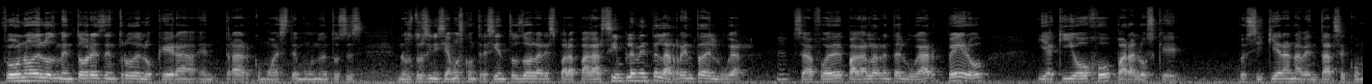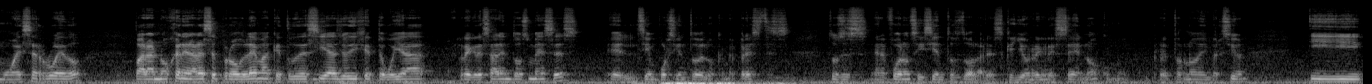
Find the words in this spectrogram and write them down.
fue uno de los mentores dentro de lo que era entrar como a este mundo. Entonces, nosotros iniciamos con 300 dólares para pagar simplemente la renta del lugar. O sea, fue de pagar la renta del lugar, pero, y aquí ojo, para los que pues si quieran aventarse como ese ruedo para no generar ese problema que tú decías. Yo dije, te voy a regresar en dos meses el 100% de lo que me prestes. Entonces eh, fueron 600 dólares que yo regresé, ¿no? Como retorno de inversión. Y,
